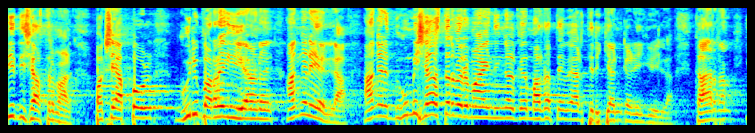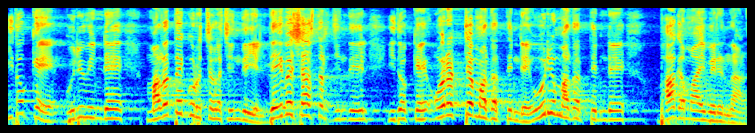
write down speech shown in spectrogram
രീതിശാസ്ത്രമാണ്. പക്ഷേ അപ്പോൾ ഗുരു പറയുകയാണ് അങ്ങനെയല്ല. അങ്ങനെ ഭൂമിശാസ്ത്രപരമായി നിങ്ങൾക്ക് മതത്തെ വേർതിരിക്കാൻ കഴിയുകയില്ല. കാരണം ഇതൊക്കെ ഗുരുവിന്റെ മതത്തെക്കുറിച്ചുള്ള ചിന്തയിൽ ദൈവശാസ്ത്ര ചിന്തയിൽ ഇതൊക്കെ ഒരൊറ്റ മതത്തിന്റെ ഒരു മതത്തിന്റെ ഭാഗമായി വരുന്നതാണ്.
